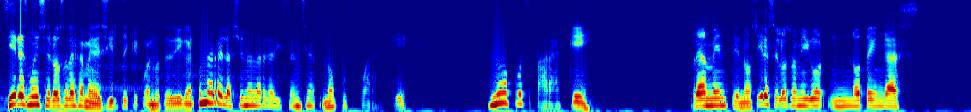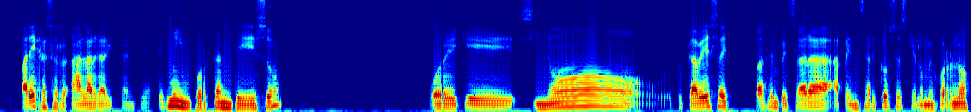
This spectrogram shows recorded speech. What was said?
Si eres muy celoso, déjame decirte que cuando te digan una relación a larga distancia, no, pues para qué. No, pues para qué. Realmente no. Si eres celoso, amigo, no tengas parejas a larga distancia. Es muy importante eso. Porque si no, tu cabeza vas a empezar a, a pensar cosas que a lo mejor no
